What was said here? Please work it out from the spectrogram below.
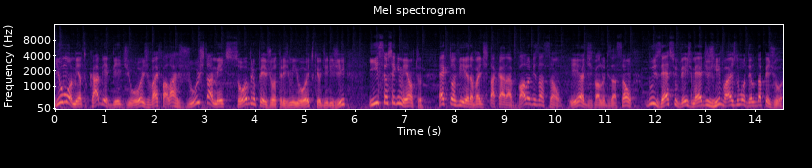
E o momento KBB de hoje vai falar justamente sobre o Peugeot 3008 que eu dirigi e seu segmento. Hector Vieira vai destacar a valorização e a desvalorização dos SUVs médios rivais do modelo da Peugeot.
